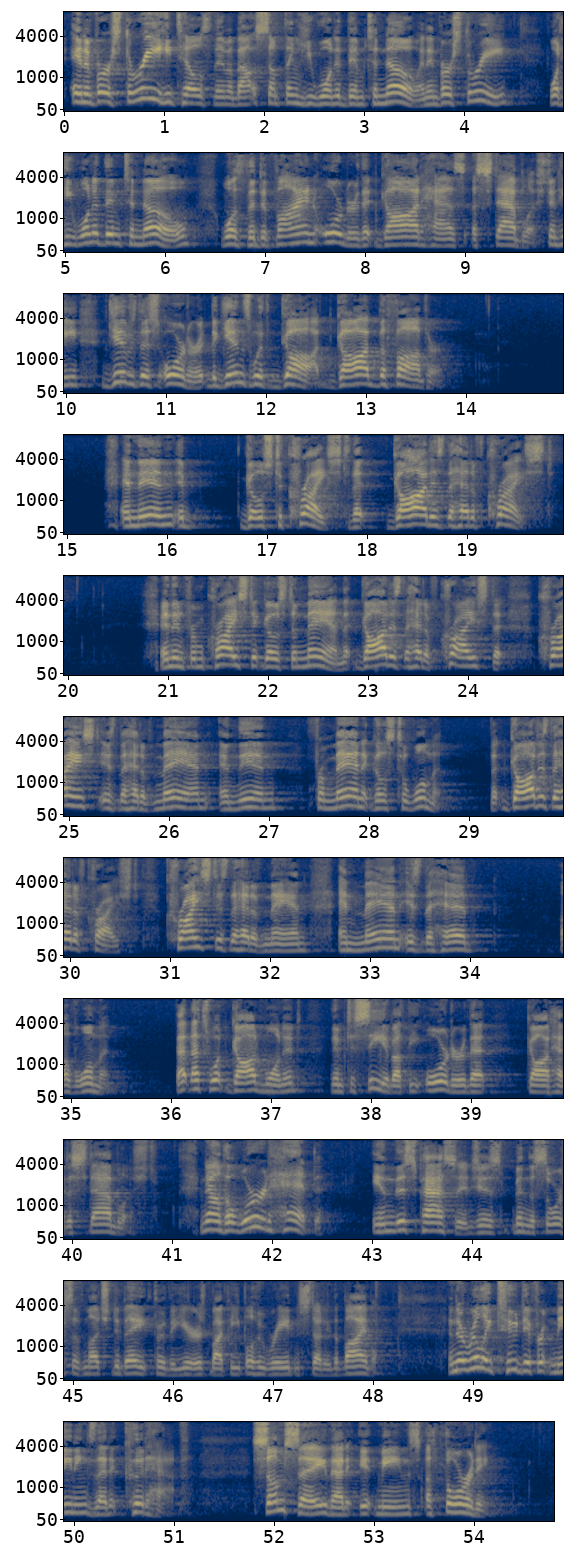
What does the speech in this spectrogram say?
And in verse 3, he tells them about something he wanted them to know. And in verse 3, what he wanted them to know was the divine order that God has established. And he gives this order. It begins with God, God the Father. And then it goes to Christ, that God is the head of Christ. And then from Christ it goes to man, that God is the head of Christ, that Christ is the head of man, and then from man it goes to woman. That God is the head of Christ, Christ is the head of man, and man is the head of woman. That, that's what God wanted them to see about the order that God had established. Now, the word head in this passage has been the source of much debate through the years by people who read and study the Bible. And there are really two different meanings that it could have. Some say that it means authority,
